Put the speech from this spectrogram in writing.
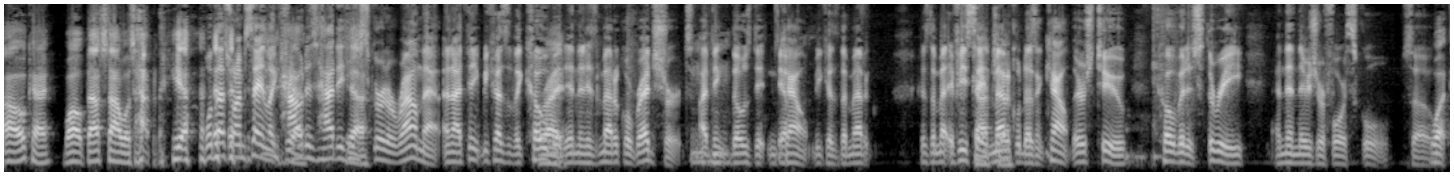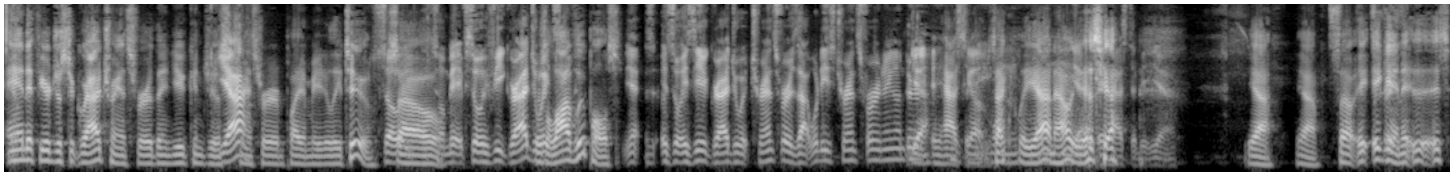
Oh, okay. Well, that's not what's happening. Yeah. Well, that's what I'm saying. Like, how yeah. does how did he yeah. skirt around that? And I think because of the COVID right. and then his medical red shirts, mm-hmm. I think mm-hmm. those didn't yep. count because the medical because the if he's saying gotcha. medical doesn't count, there's two, COVID is three, and then there's your fourth school. So what? Yeah. And if you're just a grad transfer, then you can just yeah. transfer and play immediately too. So so so, so if he graduates, there's a lot of loopholes. Yeah. So is he a graduate transfer? Is that what he's transferring under? Yeah, it has to be. Technically, yeah. Now he is. It yeah. has to be. Yeah. Yeah. Yeah. So it, again, it, it's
